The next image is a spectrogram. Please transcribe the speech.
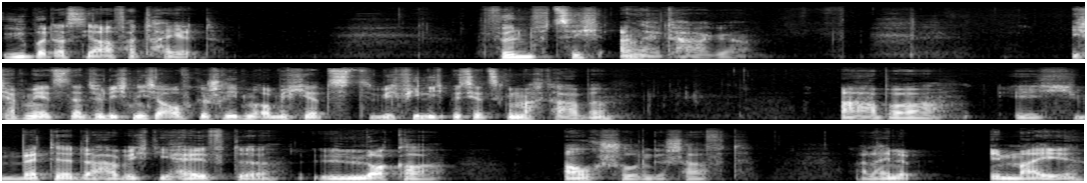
über das Jahr verteilt. 50 Angeltage. Ich habe mir jetzt natürlich nicht aufgeschrieben, ob ich jetzt, wie viel ich bis jetzt gemacht habe. Aber ich wette, da habe ich die Hälfte locker auch schon geschafft. Alleine im Mai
